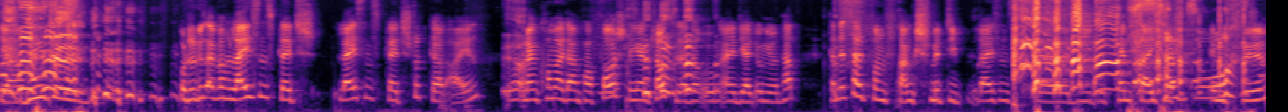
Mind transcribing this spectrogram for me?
ja. googeln. Oder du gibst einfach License Plate, License Plate Stuttgart ein ja. und dann kommen halt da ein paar Vorschläge, dann glaubst du einfach irgendeine, die halt irgendjemand hat. Dann ist halt von Frank Schmidt die License, äh, die, das Kennzeichen Das ist halt so. im Film.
